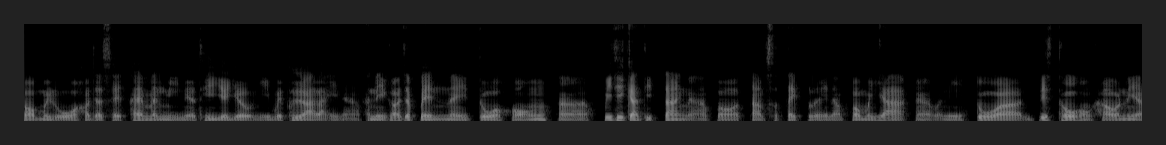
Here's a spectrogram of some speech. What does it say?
ก็ไม่รู้ว่าเขาจะเซตให้มันมีเนื้อที่เยอะๆอย่างนี้ไว้เพื่ออะไรนะครับอันนี้ก็จะเป็นในตัวของอวิธีการติดตั้งนะครับ ก็ตามสเต็ปเลยนะครับ ก็ไม่ยากนะวันนี้ ตัวดิสโทของเขาเนี่ย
